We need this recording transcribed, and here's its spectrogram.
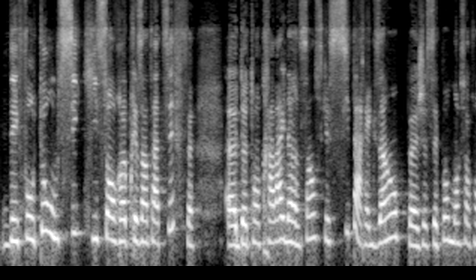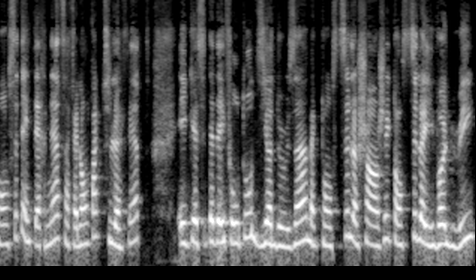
des, photos aussi qui sont représentatifs euh, de ton travail dans le sens que si, par exemple, je sais pas, moi, sur ton site Internet, ça fait longtemps que tu l'as fait et que c'était des photos d'il y a deux ans, mais que ton style a changé, ton style a évolué,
